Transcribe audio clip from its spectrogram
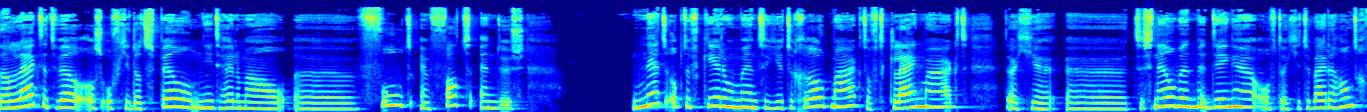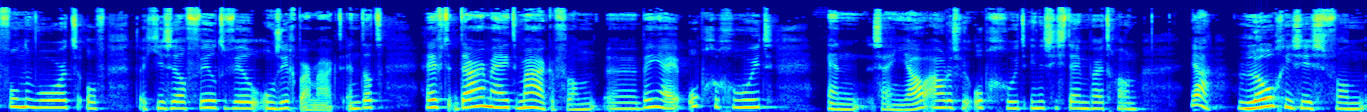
dan lijkt het wel alsof je dat spel niet helemaal uh, voelt en vat en dus net op de verkeerde momenten je te groot maakt of te klein maakt. Dat je uh, te snel bent met dingen of dat je te bij de hand gevonden wordt of dat je jezelf veel te veel onzichtbaar maakt. En dat heeft daarmee te maken van uh, ben jij opgegroeid en zijn jouw ouders weer opgegroeid in een systeem waar het gewoon ja, logisch is van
